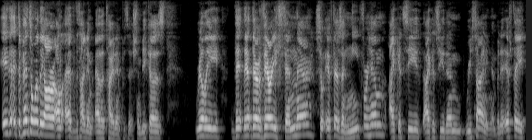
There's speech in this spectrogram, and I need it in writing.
It, it depends on where they are on, at the tight end at the tight end position because really they they're, they're very thin there. So if there's a need for him, I could see I could see them re-signing him. But if they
